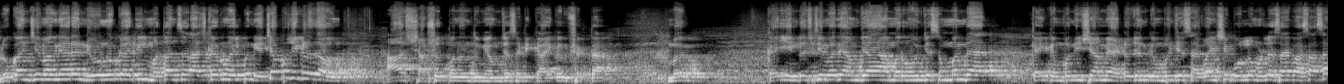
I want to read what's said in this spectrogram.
लोकांची मागणी आहे निवडणुकातील मतांचं राजकारण होईल पण याच्या पलीकडे जाऊन आज शाश्वतपणाने तुम्ही आमच्यासाठी काय करू शकता? मग काही इंडस्ट्रीमध्ये आमच्या अमरभाऊंचे संबंध आहेत. काही कंपनीशी आम्ही ॲटोजन कंपनीच्या साहेबांशी बोललो म्हटलं साहेब असा असा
